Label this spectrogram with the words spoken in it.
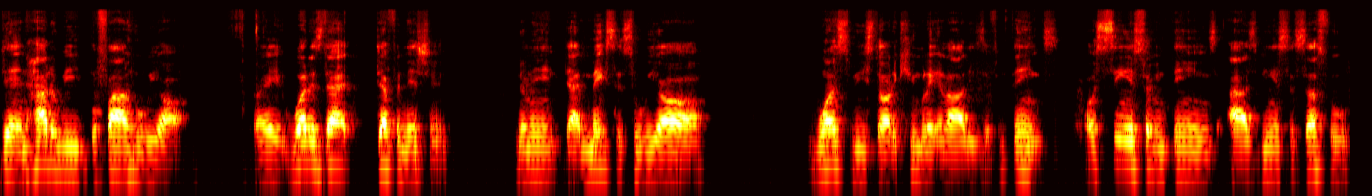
then how do we define who we are? right? What is that definition? You know I mean? That makes us who we are once we start accumulating a lot of these different things or seeing certain things as being successful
